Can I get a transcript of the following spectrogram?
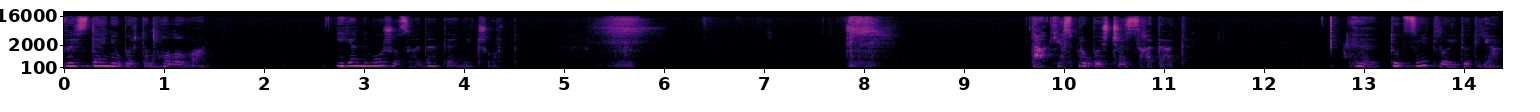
весь день обертом голова. І я не можу згадати ані чорта. Так, я спробую щось згадати. Е, Тут світло і тут я.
